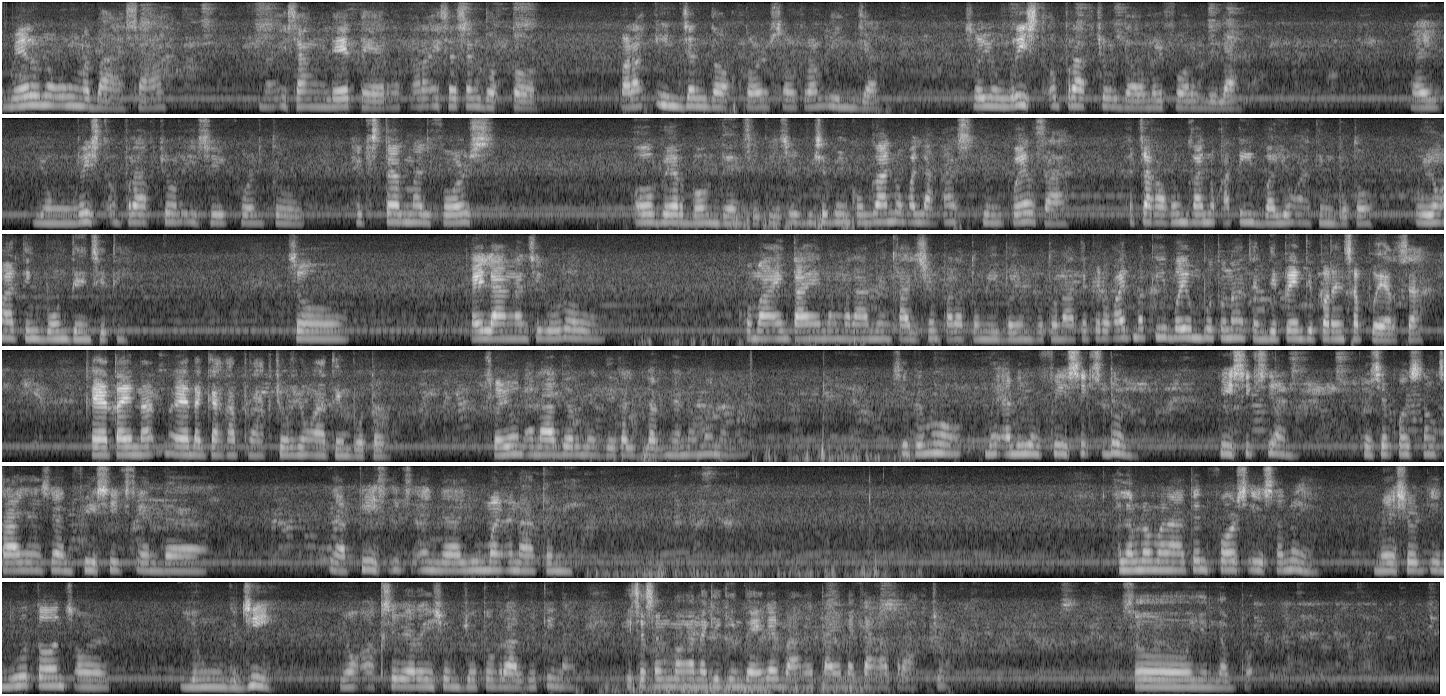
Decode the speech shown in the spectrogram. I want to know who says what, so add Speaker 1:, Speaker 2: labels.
Speaker 1: Meron akong nabasa na isang letter, parang isa siyang doktor. Parang Indian doctor, so from India. So yung wrist of fracture daw may formula. Okay? Yung wrist of fracture is equal to external force over bone density. So, ibig sabihin kung gaano kalakas yung puwersa at saka kung gaano katibay yung ating buto o yung ating bone density. So, kailangan siguro kumain tayo ng maraming calcium para tumibay yung buto natin. Pero kahit matibay yung buto natin, depende pa rin sa puwersa. Kaya tayo na, kaya nagkaka-fracture yung ating buto. So yun, another medical vlog na naman. Ano? Sipin mo, may ano yung physics doon. Physics yan. Principles ng science yan. Physics and uh, yeah, physics and uh, human anatomy. Alam naman natin, force is ano eh, measured in newtons or yung G, yung acceleration due to gravity na isa sa mga nagiging dahilan bakit tayo nagkaka-fracture. So, yun lang po.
